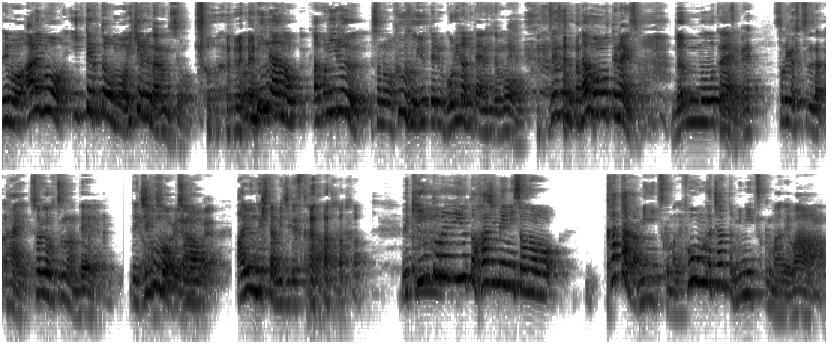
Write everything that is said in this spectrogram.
でも、あれも、行ってるともう行けるようになるんですよ。そう。でみんなあの、あこにいる、その、夫婦言ってるゴリラみたいな人も、全然何も思ってないんですよ。何も思ってないですよね。それが普通だから。はい。それが普通なんで、で、自分も、その、歩んできた道ですから。で、筋トレで言うと、初めにその、肩が身につくまで、フォームがちゃんと身につくまでは、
